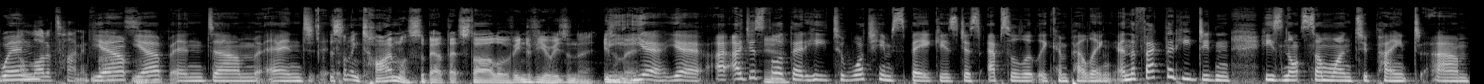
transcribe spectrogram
spent a lot of time in France. Yep, yep, and um, and There's something timeless about that style of interview, isn't there? Isn't there? yeah, yeah. I, I just Yeah. thought that he to watch him speak is just absolutely compelling, and the fact that he didn't, he's not someone to paint um,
